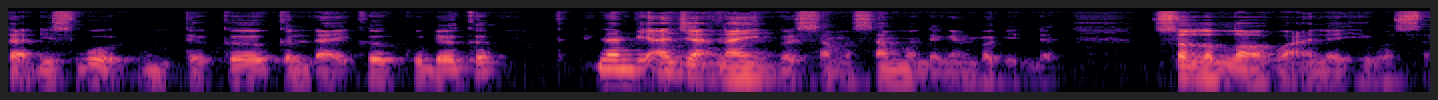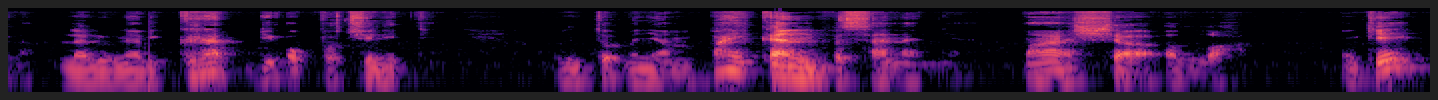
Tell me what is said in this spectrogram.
Tak disebut unta ke, keldai ke, kuda ke. Tapi Nabi ajak naik bersama-sama dengan baginda. Sallallahu alaihi wasallam. Lalu Nabi grab the opportunity untuk menyampaikan pesanannya. Masya Allah. Okey.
